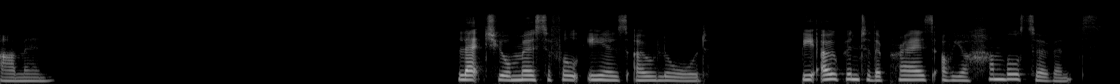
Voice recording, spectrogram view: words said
Amen. Let your merciful ears, O Lord, be open to the prayers of your humble servants,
